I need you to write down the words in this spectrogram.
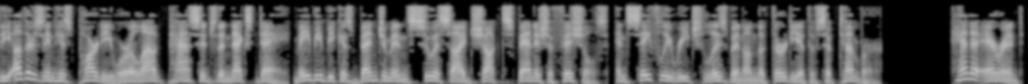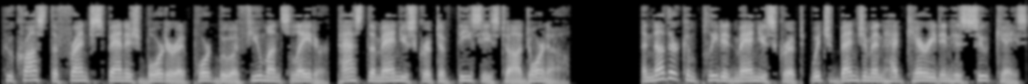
The others in his party were allowed passage the next day maybe because Benjamin's suicide shocked Spanish officials, and safely reached Lisbon on 30 September. Hannah Arendt, who crossed the French-Spanish border at Portbou a few months later, passed the manuscript of Theses to Adorno. Another completed manuscript, which Benjamin had carried in his suitcase,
